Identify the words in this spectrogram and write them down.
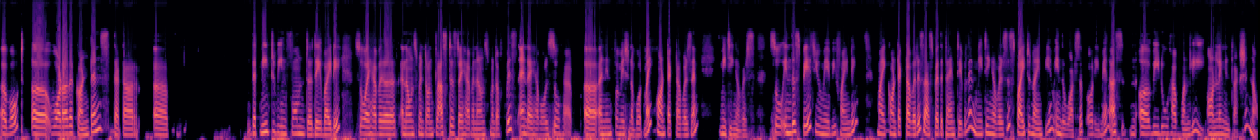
about uh, what are the contents that are uh, that need to be informed uh, day by day. So i have a announcement on class test i have announcement of quiz and i have also have uh, an information about my contact hours and meeting hours. So in this page you may be finding my contact hour is as per the timetable and meeting hours is 5 to 9 pm in the whatsapp or email. As uh, we do have only online interaction now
